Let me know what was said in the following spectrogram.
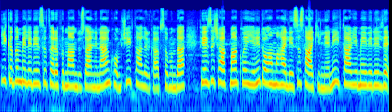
İlk Adım Belediyesi tarafından düzenlenen komşu iftarları kapsamında Fevzi Çakmak ve Yeni Doğan Mahallesi sakinlerine iftar yemeği verildi.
